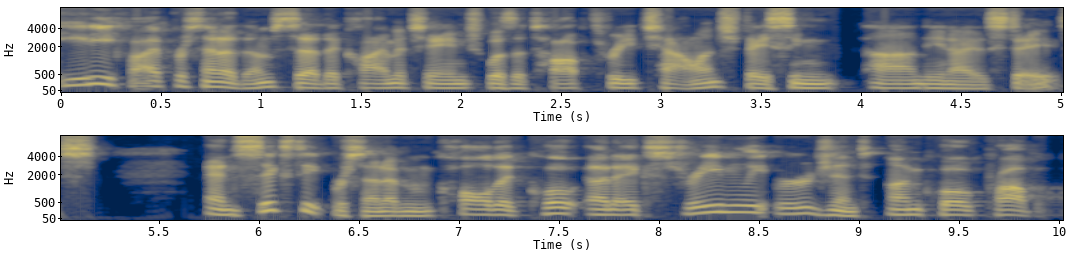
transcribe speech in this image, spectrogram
85% of them said that climate change was a top three challenge facing uh, the United States. And 60% of them called it, quote, an extremely urgent, unquote, problem.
